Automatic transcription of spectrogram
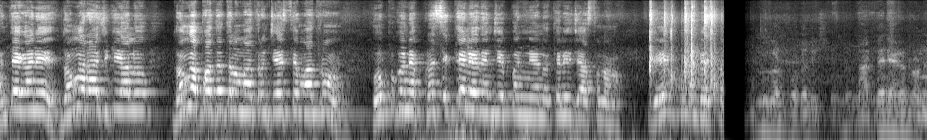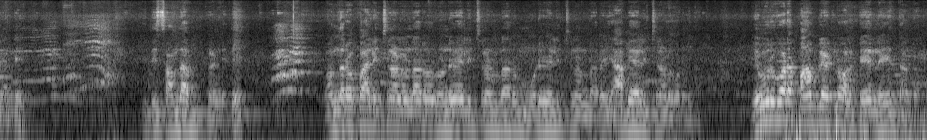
అంతేగాని దొంగ రాజకీయాలు దొంగ పద్ధతులు మాత్రం చేస్తే మాత్రం ఒప్పుకునే ప్రసక్తే లేదని చెప్పని నేను తెలియజేస్తున్నాను. నా పేరు వెంకటరమణ అండి ఇది సందా బుక్ అండి ఇది. వంద రూపాయలు ఇచ్చిన వాళ్ళు ఉన్నారు రెండు వేలు ఇచ్చిన వాళ్ళు ఉన్నారు మూడు వేలు ఇచ్చిన ఉన్నారు యాభై వేలు ఇచ్చిన వాళ్ళు కూడా ఉన్నారు. ఎవరు కూడా పాంప్లెట్లో వాళ్ళ పేర్లు వేయద్దంటారు.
